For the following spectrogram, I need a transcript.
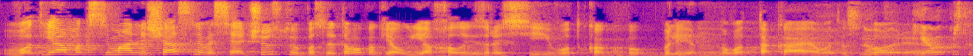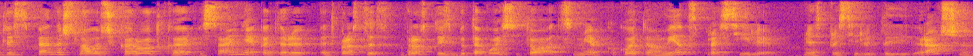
Вот я максимально счастлива себя чувствую после того, как я уехала из России. Вот как бы, блин, ну вот такая вот ну, история. Ну, я вот просто для себя нашла очень короткое описание, которое... Это просто, просто из бытовой ситуации. Меня в какой-то момент спросили, меня спросили, ты Russian?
